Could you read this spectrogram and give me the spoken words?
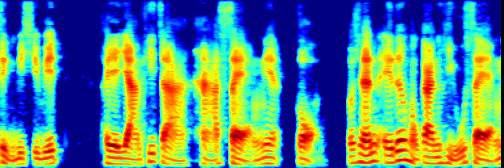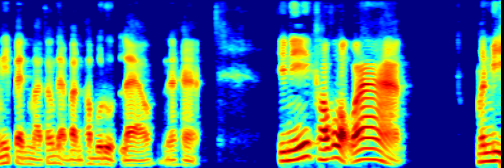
สิ่งมีชีวิตพยายามที่จะหาแสงเนี่ยก่อน เพราะฉะนั้นไอ้เรื่องของการหิวแสงนี่เป็นมาตั้งแต่บรรพบุรุษแล้วนะฮะทีนี้เขาก็บอกว่ามันมี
